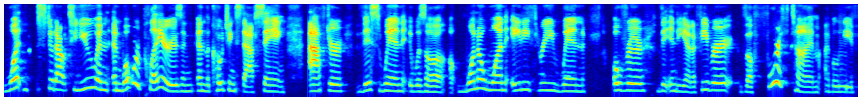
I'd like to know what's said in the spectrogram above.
What stood out to you and, and what were players and, and the coaching staff saying after this win? It was a 101 83 win over the Indiana Fever, the fourth time, I believe,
